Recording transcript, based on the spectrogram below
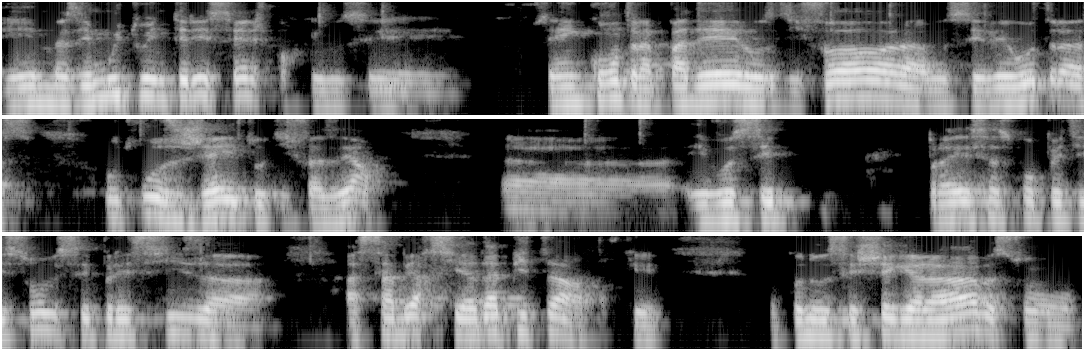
e, mas é muito interessante porque você, você encontra padeiros de fora, você vê outras, outros jeitos de fazer, uh, e você, para essas competições, você precisa a saber se adaptar, porque quando você chega lá, são,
